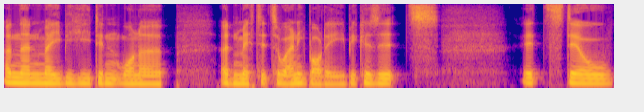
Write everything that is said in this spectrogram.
And then maybe he didn't want to admit it to anybody because it's it still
